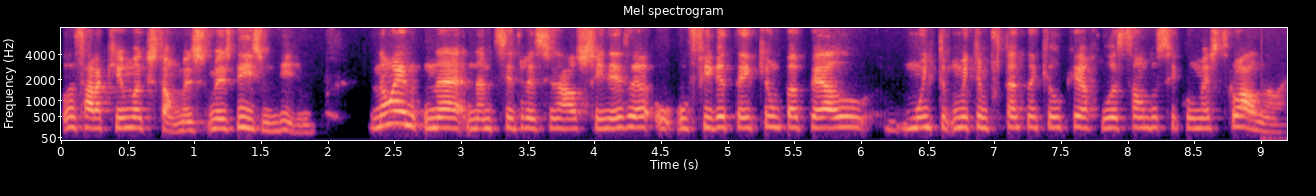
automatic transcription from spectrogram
lançar aqui uma questão, mas, mas diz-me, diz-me, não é na, na, medicina tradicional chinesa o, o, fígado tem aqui um papel muito, muito importante naquilo que é a regulação do ciclo menstrual, não é?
